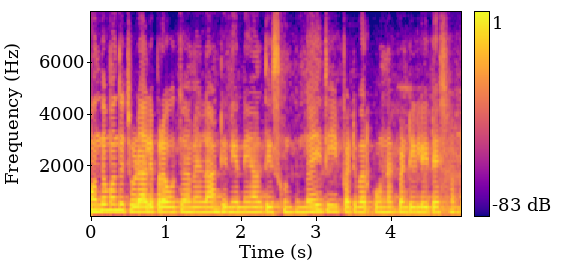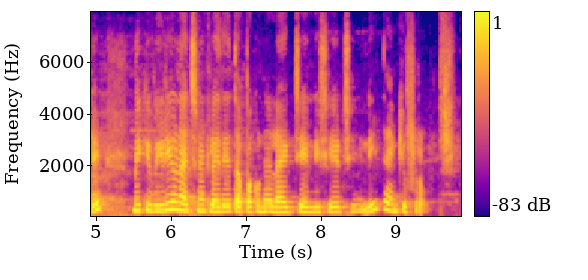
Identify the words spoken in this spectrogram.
ముందు ముందు చూడాలి ప్రభుత్వం ఎలాంటి నిర్ణయాలు తీసుకుంటుందో. ఇది ఇప్పటి వరకు ఉన్నటువంటి లేటెస్ట్ అప్డేట్. మీకు ఈ వీడియో నచ్చినట్లయితే తప్పకుండా లైక్ చేయండి షేర్ చేయండి. Thank you for watching.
